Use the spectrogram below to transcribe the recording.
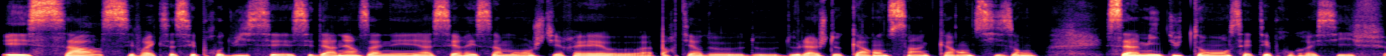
Et ça, c'est vrai que ça s'est produit ces, dernières années, assez récemment, je dirais euh, à partir de, l'âge de 45-46 ans. Ça a mis du temps, ça a été progressif,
